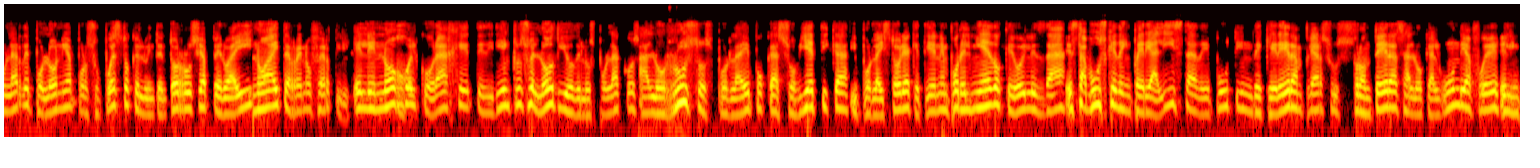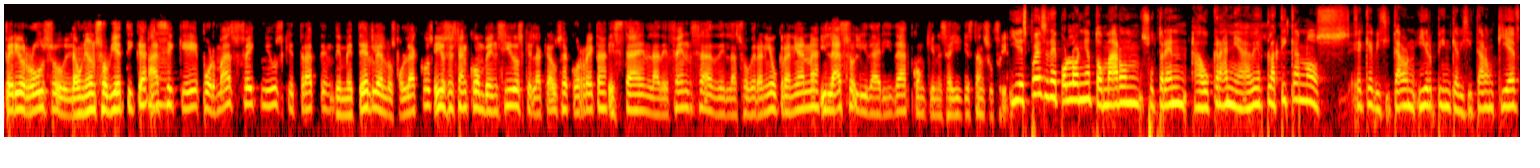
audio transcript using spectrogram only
de Polonia, por supuesto que lo intentó Rusia, pero ahí no hay terreno fértil. El enojo, el coraje, te diría incluso el odio de los polacos a los rusos por la época soviética y por la historia que tienen, por el miedo que hoy les da esta búsqueda imperialista de Putin de querer ampliar sus fronteras a lo que algún día fue el imperio ruso, la Unión Soviética, hace que por más fake news que traten de meterle a los polacos, ellos están con convencidos que la causa correcta está en la defensa de la soberanía ucraniana y la solidaridad con quienes allí están sufriendo. Y después de Polonia tomaron su tren a Ucrania. A ver, platícanos, sé que visitaron Irpin, que visitaron Kiev,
